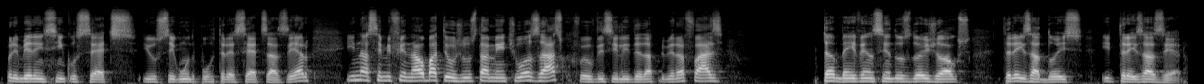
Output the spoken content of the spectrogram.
o primeiro em 5 sets e o segundo por 3 sets a 0. E na semifinal bateu justamente o Osasco, que foi o vice-líder da primeira fase, também vencendo os dois jogos 3 a 2 e 3 a 0.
